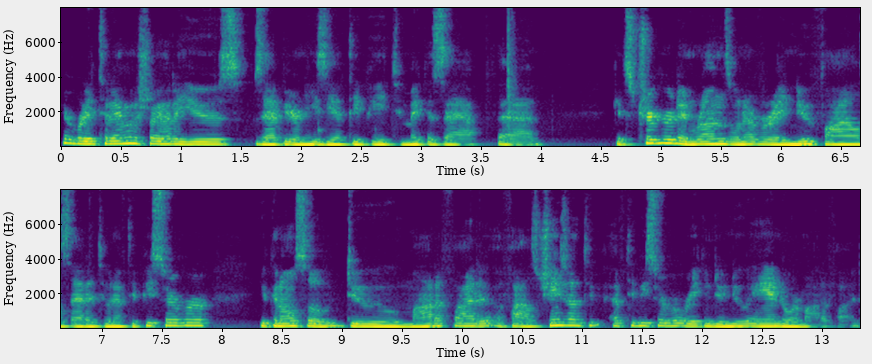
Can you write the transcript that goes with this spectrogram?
Everybody, today I'm going to show you how to use Zapier and EasyFTP to make a Zap that gets triggered and runs whenever a new file is added to an FTP server. You can also do modified a file is changed onto FTP server, or you can do new and or modified.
